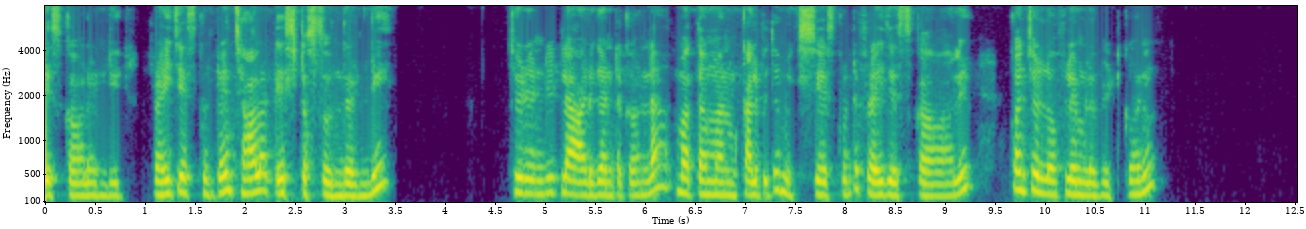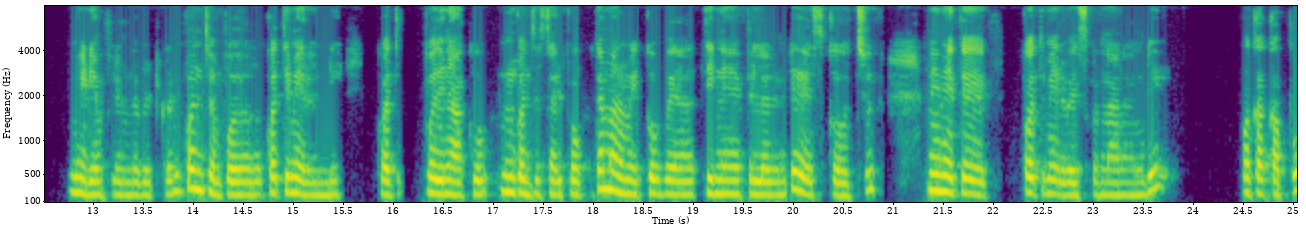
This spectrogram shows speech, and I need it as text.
చేసుకోవాలండి. ఫ్రై చేసుకుంటే చాలా టేస్ట్ వస్తుందండి. చూడండి ఇట్లా అడుగంటకుండా మొత్తం మనం కలుపుతూ మిక్స్ చేసుకుంటూ ఫ్రై చేసుకోవాలి. కొంచెం లో ఫ్లేమ్లో పెట్టుకొని మీడియం ఫ్లేమ్లో పెట్టుకొని కొంచెం కొత్తిమీర అండి. కొత్త పుదీనాకు ఇంకొంచెం సరిపోకపోతే మనం ఎక్కువ తినే పిల్లలంటే వేసుకోవచ్చు. నేనైతే కొత్తిమీర వేసుకున్నానండి. ఒక కప్పు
